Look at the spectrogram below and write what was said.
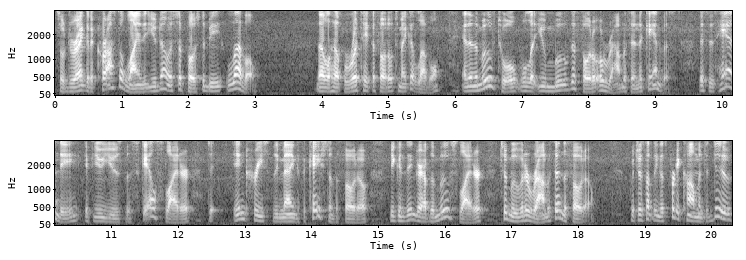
So drag it across a line that you know is supposed to be level. That'll help rotate the photo to make it level. And then the move tool will let you move the photo around within the canvas. This is handy if you use the scale slider to increase the magnification of the photo, you can then grab the move slider to move it around within the photo, which is something that's pretty common to do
